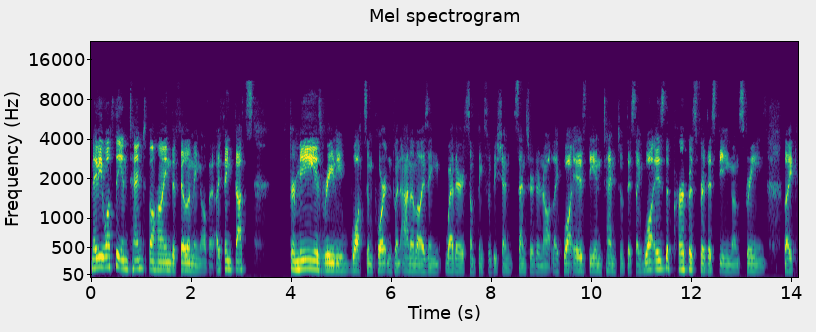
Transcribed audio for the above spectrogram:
maybe what's the intent behind the filming of it. I think that's for me is really what's important when analyzing whether something should be censored or not. Like, what is the intent of this? Like, what is the purpose for this being on screen? Like,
